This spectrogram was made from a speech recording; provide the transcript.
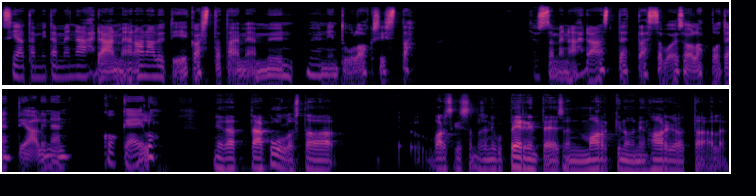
sieltä, mitä me nähdään meidän analytiikasta tai meidän myyn, myynnin tuloksista, jossa me nähdään sitten, että tässä voisi olla potentiaalinen kokeilu. Niin, tämä kuulostaa varsinkin semmoisen niin perinteisen markkinoinnin harjoittajalle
